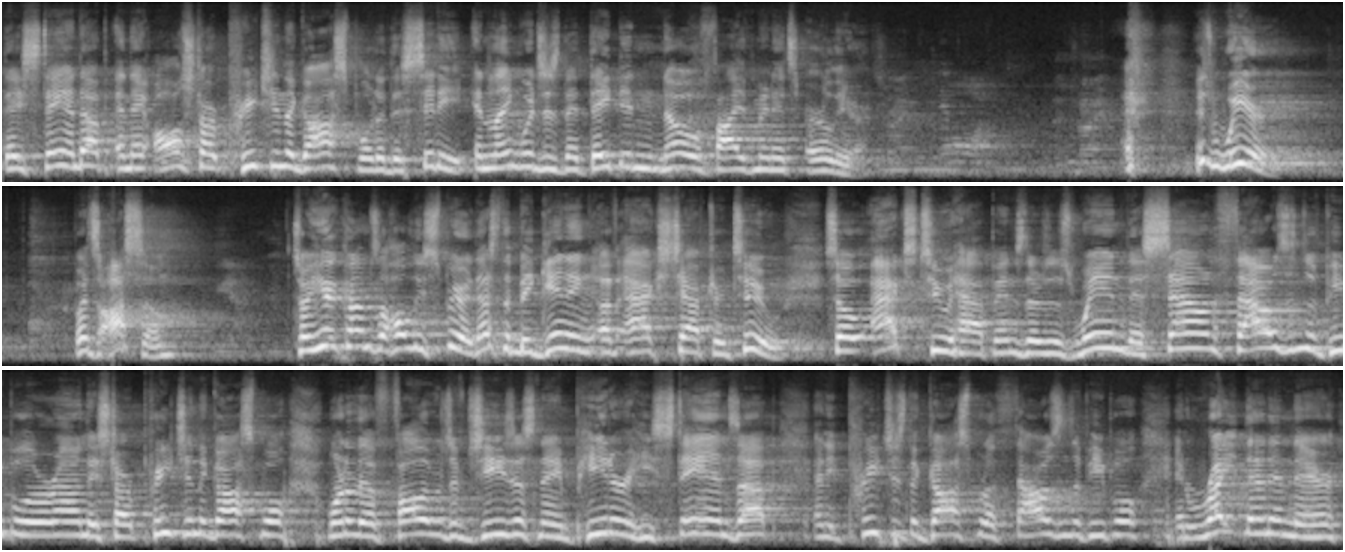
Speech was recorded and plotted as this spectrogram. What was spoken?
they stand up and they all start preaching the gospel to the city in languages that they didn't know five minutes earlier. it's weird, but it's awesome. So here comes the Holy Spirit. That's the beginning of Acts chapter 2. So Acts 2 happens. There's this wind, this sound. Thousands of people are around. They start preaching the gospel. One of the followers of Jesus named Peter, he stands up and he preaches the gospel to thousands of people. And right then and there,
